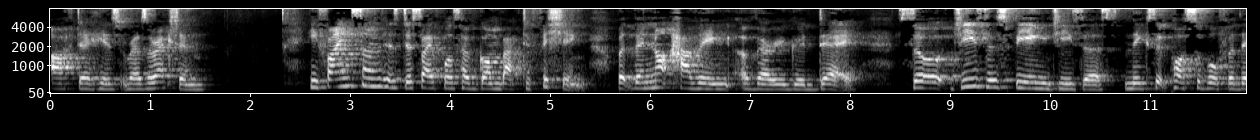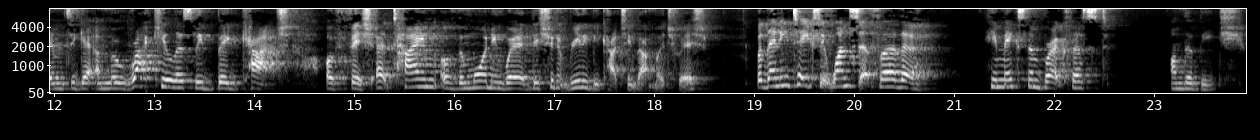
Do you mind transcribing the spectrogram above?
after his resurrection. He finds some of his disciples have gone back to fishing, but they're not having a very good day. So Jesus being Jesus makes it possible for them to get a miraculously big catch of fish at time of the morning where they shouldn't really be catching that much fish. But then he takes it one step further. He makes them breakfast on the beach.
